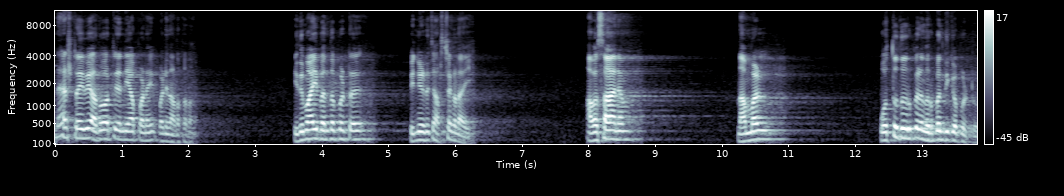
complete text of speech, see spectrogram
നാഷണൽ ഹൈവേ അതോറിറ്റി തന്നെ ആ പണി പണി നടത്തണം. ഇതുമായി ബന്ധപ്പെട്ട് പിന്നീട് ചർച്ചകളായി. അവസാനം നമ്മൾ ഒത്തുതീർപ്പിന് നിർബന്ധിക്കപ്പെട്ടു.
